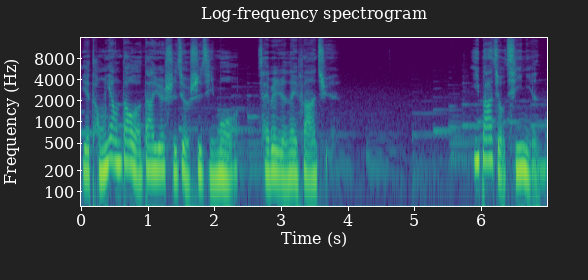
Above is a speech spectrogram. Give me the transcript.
也同样到了大约十九世纪末才被人类发掘。一八九七年，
